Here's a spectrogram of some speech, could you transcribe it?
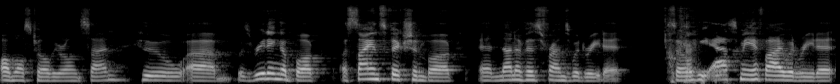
almost 12 year old son, who um, was reading a book, a science fiction book, and none of his friends would read it. So Okay. he asked me if I would read it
